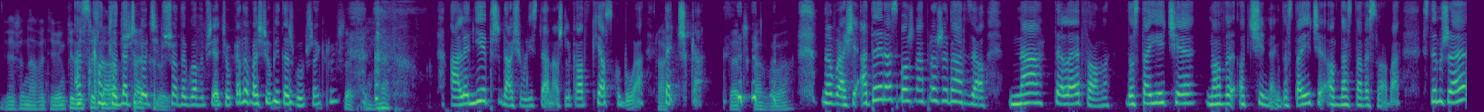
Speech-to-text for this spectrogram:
Wiesz, że nawet nie wiem, kiedy A skąd to? Dlaczego ci przekrój. przyszła do głowy przyjaciółka? No właśnie u mnie też był przekrój. Przekrój, nie? Ale nie przynosił listonosz, tylko w kiosku była Tak. teczka. Teczka była. No właśnie, a teraz można, proszę bardzo, na telefon dostajecie nowy odcinek, dostajecie od nas nowe słowa. Z tym, że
